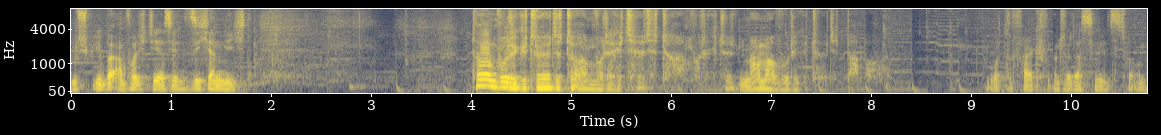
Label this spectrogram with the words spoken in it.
im Spiel beantworte ich dir das jetzt sicher nicht. Tom wurde getötet, Tom wurde getötet, Tom wurde getötet, Mama wurde getötet, Papa. What the fuck, was wird das denn jetzt, Tom?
